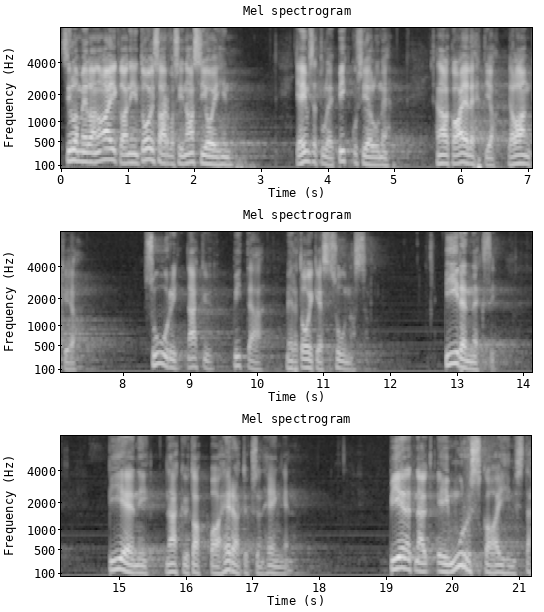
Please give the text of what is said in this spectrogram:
Silloin meillä on aikaa niin toisarvoisiin asioihin, ja ihmisestä tulee pikkusielune, hän alkaa ajelehtia ja lankea. Suuri näky pitää meidät oikeassa suunnassa. Viidenneksi, pieni näky tappaa herätyksen hengen. Pienet näyt ei murskaa ihmistä.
